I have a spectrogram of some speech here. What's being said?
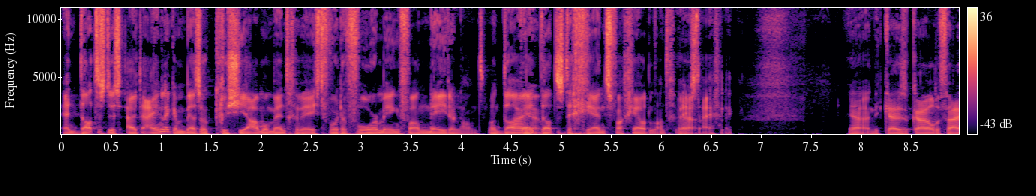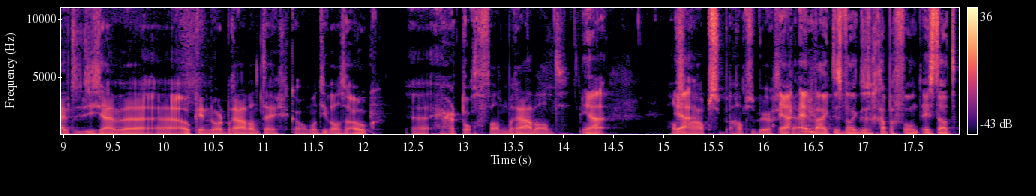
En dat is dus uiteindelijk een best wel cruciaal moment geweest... voor de vorming van Nederland. Want daar, Ja. dat is de grens van Gelderland geweest Ja. eigenlijk. Ja, en die keizer Karel V, die zijn we eh, ook in Noord-Brabant tegengekomen. Want die was ook hertog van Brabant. Ja, Als Ja. Habs, Habsburgse ja en waar ik dus, wat ik dus grappig vond... is dat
